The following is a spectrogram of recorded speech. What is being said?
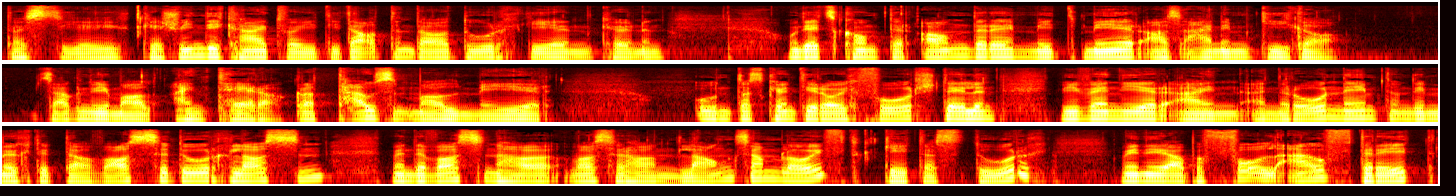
das ist die Geschwindigkeit, wo die Daten da durchgehen können. Und jetzt kommt der andere mit mehr als einem Giga. Sagen wir mal ein Terra, gerade tausendmal mehr. Und das könnt ihr euch vorstellen, wie wenn ihr ein, ein Rohr nehmt und ihr möchtet da Wasser durchlassen. Wenn der Wasserhahn langsam läuft, geht das durch. Wenn ihr aber voll aufdreht,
